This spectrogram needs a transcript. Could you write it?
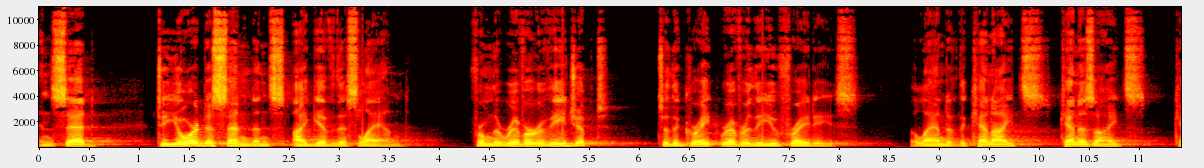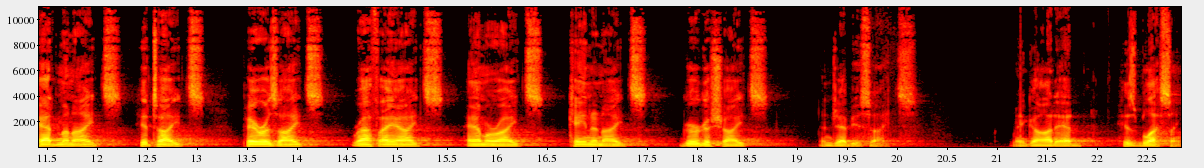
and said, To your descendants I give this land, from the river of Egypt to the great river the Euphrates, the land of the Kenites, Kenizzites, Kadmonites, Hittites, Perizzites, Rephaites, Amorites, Canaanites, Girgashites, and Jebusites. May God add his blessing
